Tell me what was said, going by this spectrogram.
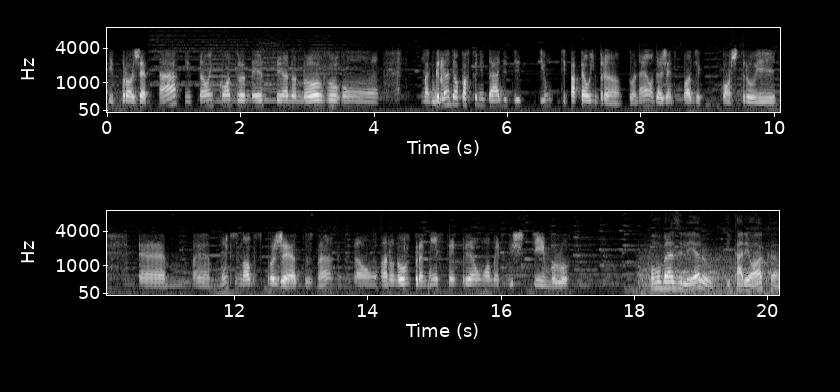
e projetar, então encontro nesse ano novo um, uma grande oportunidade de, de, um, de, papel em branco, né? onde a gente pode construir é, é, muitos novos projetos, né? Então, ano novo para mim sempre é um momento de estímulo. Como brasileiro e carioca,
